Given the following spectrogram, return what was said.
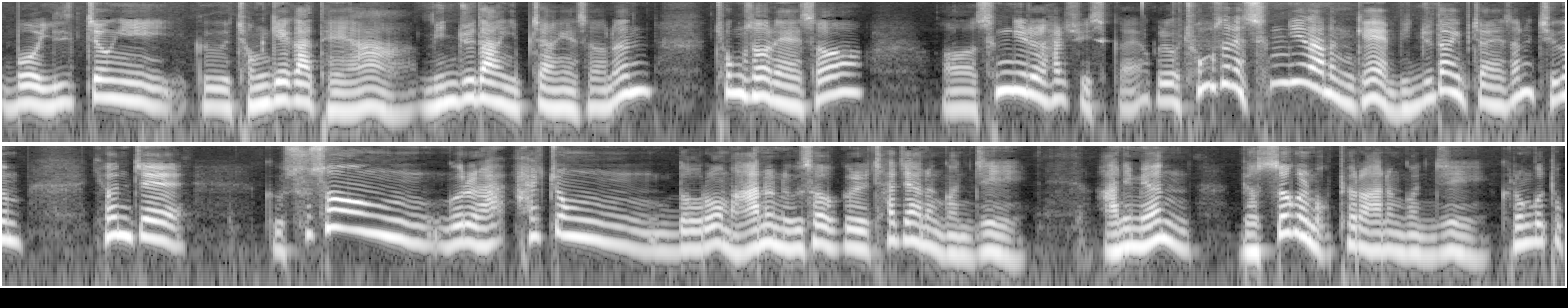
뭐 일정이 그 전개가 돼야 민주당 입장에서는 총선에서 어 승리를 할 수 있을까요? 그리고 총선의 승리라는 게 민주당 입장에서는 지금 현재 그 수성을 할 정도로 많은 의석을 차지하는 건지 아니면 몇 석을 목표로 하는 건지 그런 것도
